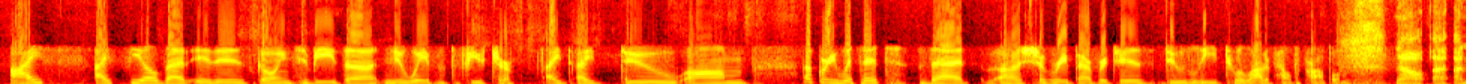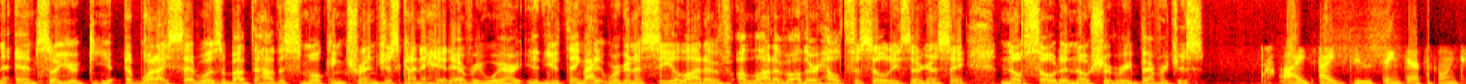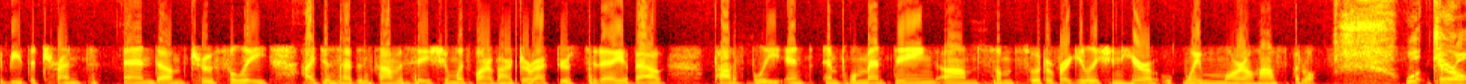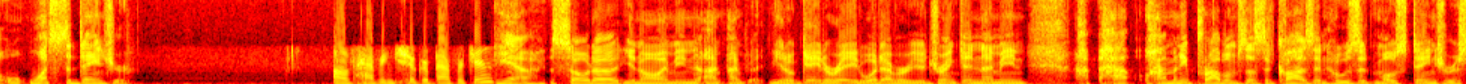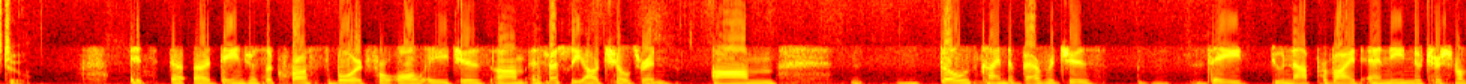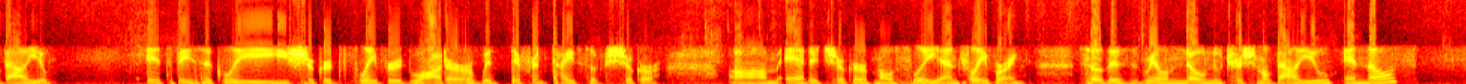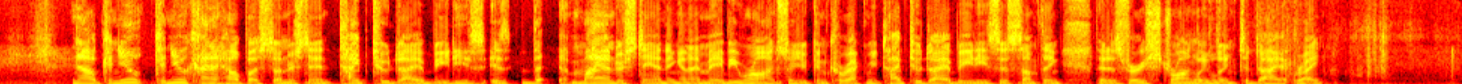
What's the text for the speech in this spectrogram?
I I feel that it is going to be the new wave of the future. I, I do um, agree with it that uh, sugary beverages do lead to a lot of health problems. Now, and, and so you're, what I said was about the, how the smoking trend just kind of hit everywhere. You think right. that we're going to see a lot of a lot of other health facilities that are going to say no soda, no sugary beverages? I, I do think that's going to be the trend. And um, truthfully, I just had this conversation with one of our directors today about possibly in- implementing um, some sort of regulation here at Wayne Memorial Hospital. Well, Carol, what's the danger? Of having sugar beverages? Yeah, soda. You know, I mean, I, I, you know, Gatorade, whatever you're drinking. I mean, how how many problems does it cause, and who's it most dangerous to? It's uh, uh, dangerous across the board for all ages, um, especially our children. Um, those kind of beverages, they do not provide any nutritional value. It's basically sugared flavored water with different types of sugar, um, added sugar mostly, and flavoring. So there's real no nutritional value in those. Now, can you can you kind of help us to understand type two diabetes? Is the, my understanding, and I may be wrong, so you can correct me. Type two diabetes is something that is very strongly linked to diet, right?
